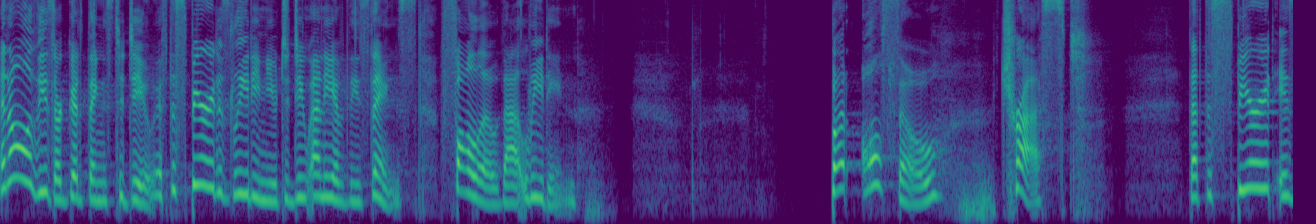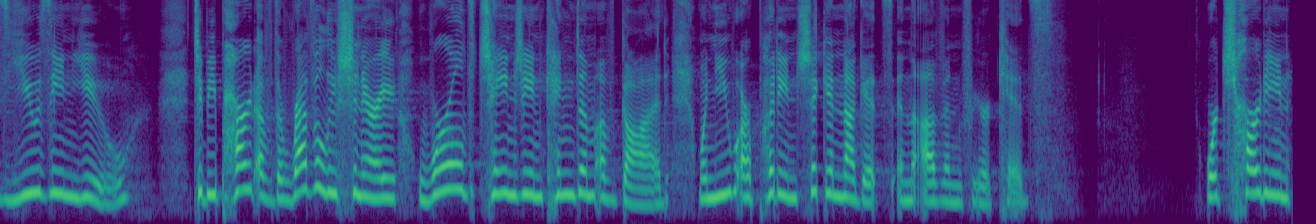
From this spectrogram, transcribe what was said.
And all of these are good things to do. If the Spirit is leading you to do any of these things, follow that leading. But also trust that the Spirit is using you to be part of the revolutionary, world changing kingdom of God when you are putting chicken nuggets in the oven for your kids, or charting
